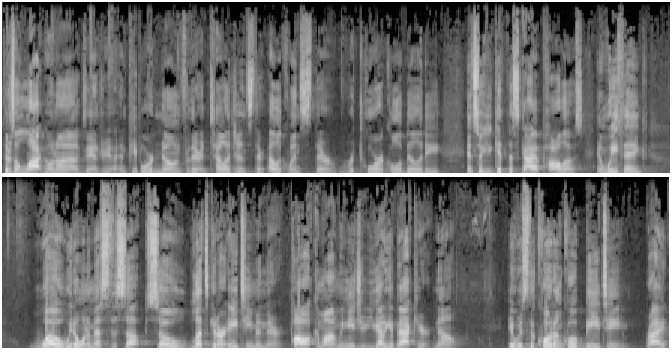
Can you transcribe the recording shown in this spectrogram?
There's a lot going on in Alexandria, and people were known for their intelligence, their eloquence, their rhetorical ability. And so you get this guy Apollos, and we think, whoa, we don't want to mess this up. So let's get our A team in there. Paul, come on, we need you. You got to get back here. No. It was the quote unquote B team, right?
